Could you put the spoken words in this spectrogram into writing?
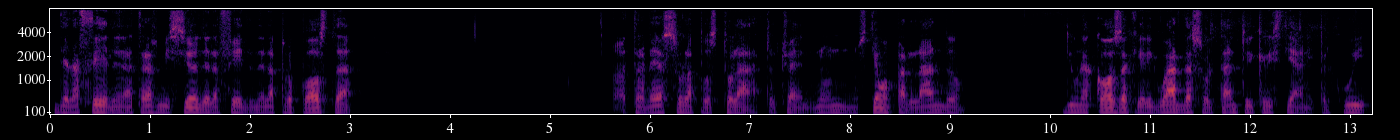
della fede, nella trasmissione della fede, nella proposta attraverso l'apostolato, cioè non stiamo parlando di una cosa che riguarda soltanto i cristiani, per cui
